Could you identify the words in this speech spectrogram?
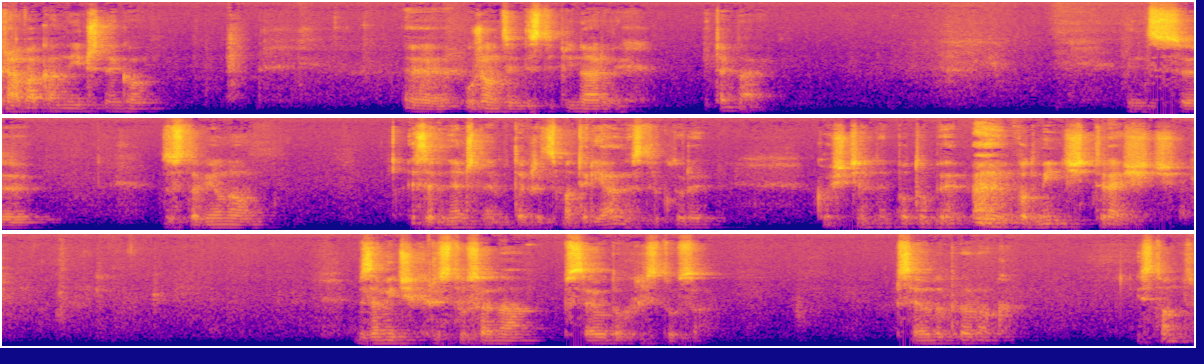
prawa kanonicznego, e, urządzeń dyscyplinarnych itd. Tak Więc e, zostawiono zewnętrzne, by tak rzec materialne struktury kościelne po to, by podmienić treść, by zamienić Chrystusa na pseudo-Chrystusa, pseudo-proroka. I stąd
